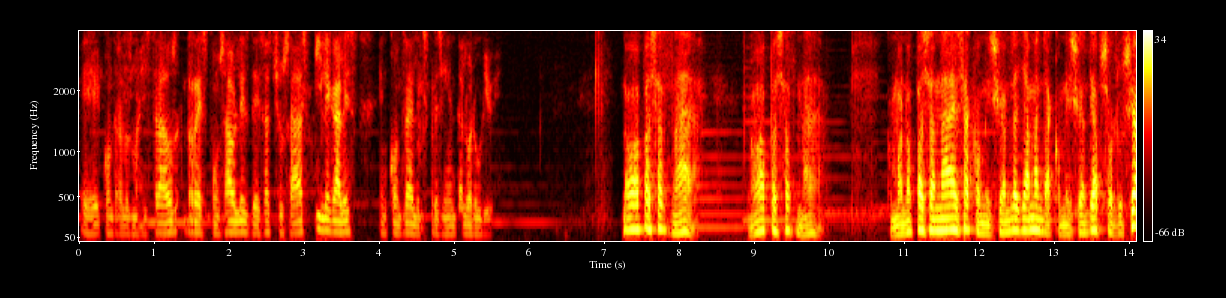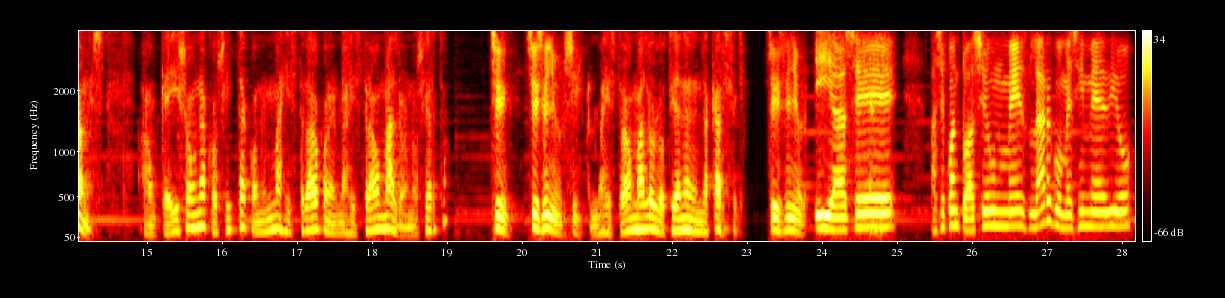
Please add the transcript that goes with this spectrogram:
eh, contra los magistrados responsables de esas chuzadas ilegales en contra del expresidente Álvaro Uribe? No va a pasar nada no va a pasar nada. Como no pasa nada, esa comisión la llaman la comisión de absoluciones, aunque hizo una cosita con un magistrado, con el magistrado malo, ¿no es cierto? Sí, sí, señor, sí. El magistrado malo lo tienen en la cárcel. Sí, señor. Y hace, ¿hace cuánto? Hace un mes largo, mes y medio,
